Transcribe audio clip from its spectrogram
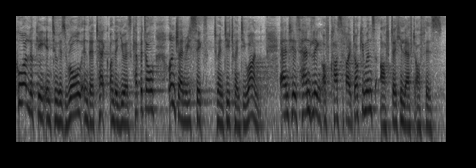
who are looking into his role in the attack on the U.S. Capitol on January 6, 2021, and his handling of classified documents after he left office.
